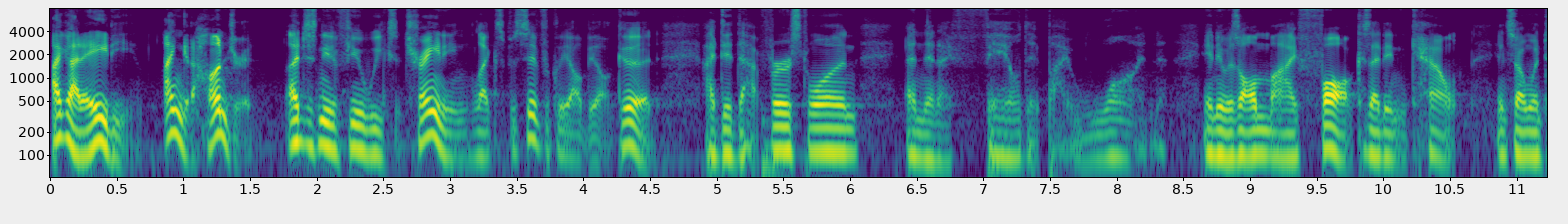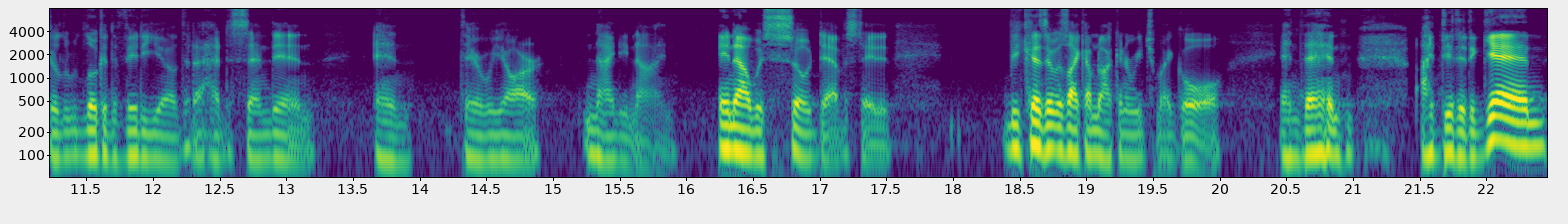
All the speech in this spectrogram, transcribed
I got 80. I can get 100. I just need a few weeks of training. Like specifically, I'll be all good. I did that first one and then I failed it by one. And it was all my fault because I didn't count. And so I went to look at the video that I had to send in and there we are, 99. And I was so devastated because it was like, I'm not going to reach my goal. And then I did it again.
